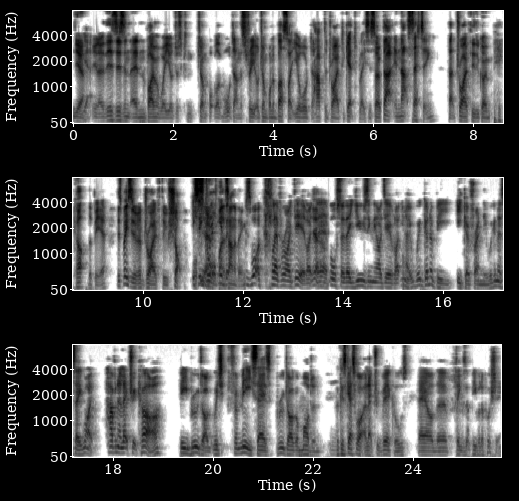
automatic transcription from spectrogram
Yeah. Yeah. You know, this isn't an environment where you're just can jump like walk down the street or jump on a bus. Like you'll have to drive to get to places. So that in that setting, that drive through to go and pick up the beer, it's basically a drive through shop or It's store incredible, by yeah, the sound of things. What a clever idea! Like, Yeah. they're, also they're using the idea of like, you know, we're going to be eco-friendly. We're going to say, right, have an electric car, be BrewDog, which for me says BrewDog are modern because guess what? Electric vehicles, they are the things that people are pushing.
